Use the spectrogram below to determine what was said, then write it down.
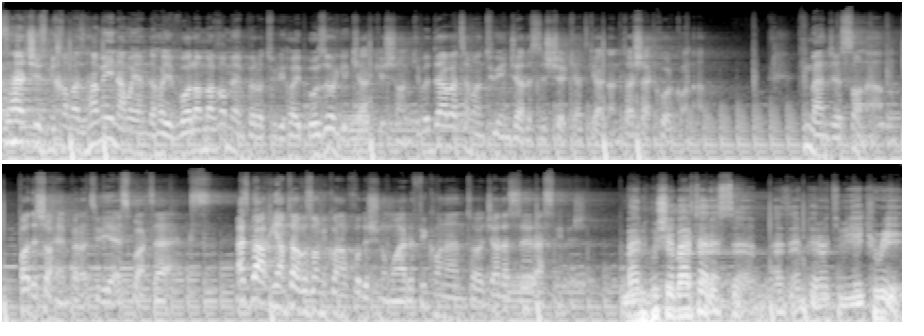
از هر چیز می‌خوام از همه نماینده های والا مقام امپراتوری های بزرگ کهکشان که به دعوت من توی این جلسه شرکت کردن تشکر کنم. من جسونم پادشاه امپراتوری اسپارتکس از بقیه هم تقاضا می‌کنم خودشونو معرفی کنن تا جلسه رسمی بشه. من هوش برتر هستم از امپراتوری کری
